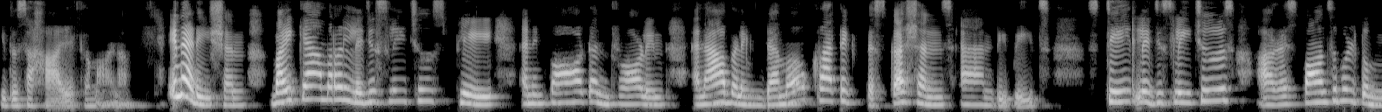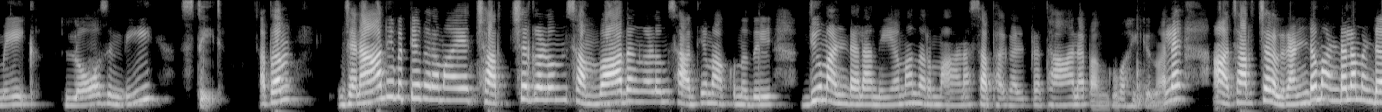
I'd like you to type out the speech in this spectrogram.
ഇത് സഹായകമാണ്. In addition, bicameral legislatures play an important role in enabling democratic discussions and debates. State legislatures are responsible to make laws in the state. അപ്പം ജനാധിപത്യപരമായ ചർച്ചകളും സംവാദങ്ങളും സാധ്യമാക്കുന്നതിൽ ദ്വിമണ്ഡല നിയമനിർമ്മാണ സഭകൾ പ്രധാന പങ്ക് വഹിക്കുന്നു അല്ലെ? ആ ചർച്ചകൾ. രണ്ട് മണ്ഡലമുണ്ട്.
